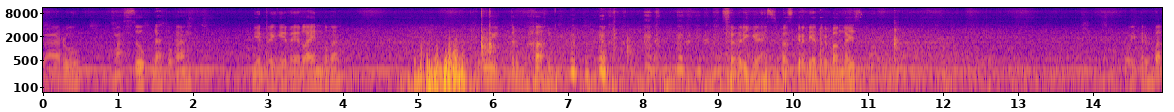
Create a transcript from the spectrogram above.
Baru masuk dah tuh kan. Genre-genre lain tuh kan. Wih terbang sorry guys. Masker dia terbang guys. Woi terbang.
